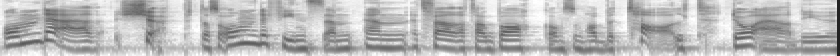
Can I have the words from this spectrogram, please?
om det är köpt, alltså om det finns en, en, ett företag bakom som har betalt, då är det ju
